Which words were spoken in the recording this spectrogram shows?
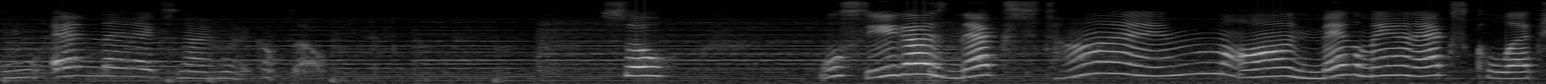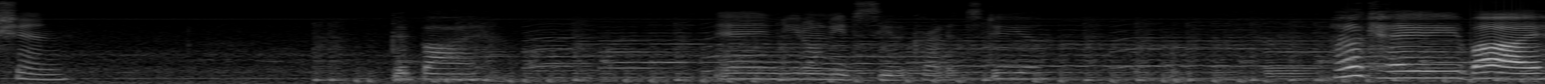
8. And then X9 when it comes out. So, We'll see you guys next time on Mega Man X Collection. Goodbye. And you don't need to see the credits, do you? Okay, bye.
